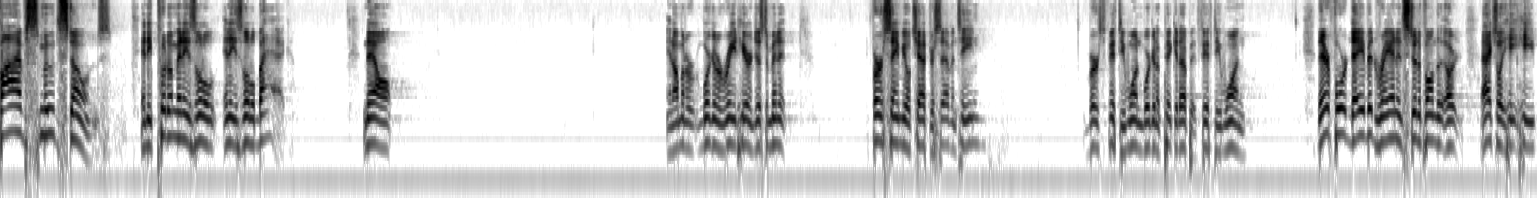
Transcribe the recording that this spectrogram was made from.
five smooth stones, and he put them in his little in his little bag. Now, and I'm gonna we're gonna read here in just a minute. First Samuel chapter 17 verse 51. We're going to pick it up at 51. Therefore, David ran and stood upon the. Or actually, he, he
